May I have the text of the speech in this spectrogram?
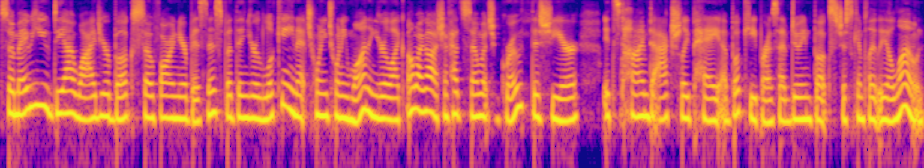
So maybe you DIY'd your books so far in your business, but then you're looking at 2021 and you're like, oh my gosh, I've had so much growth this year. It's time to actually pay a bookkeeper instead of doing books just completely alone.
